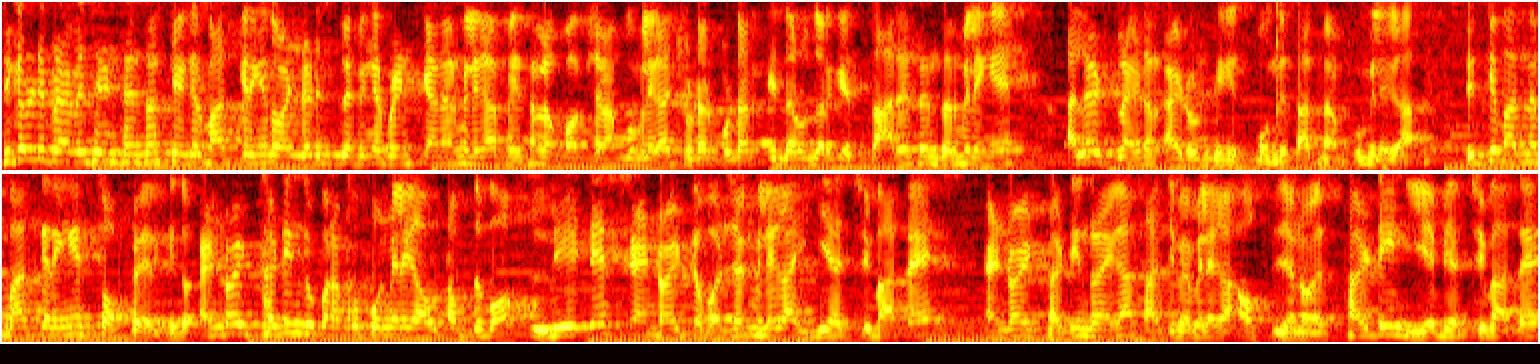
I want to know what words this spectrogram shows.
सिक्योरिटी प्राइवेसी एंड सेंसर्स की अगर बात करेंगे तो अंडर डिस्प्ले फिंगरप्रिंट स्कैनर मिलेगा फेस अनलॉक ऑप्शन आपको मिलेगा, छुटर पुटर इधर उधर के सारे सेंसर मिलेंगे। Alert slider I don't think इस फ़ोन के साथ में आपको मिलेगा। इसके बाद में बात करेंगे सॉफ्टवेयर की। तो एंड्रॉइड थर्टीन के ऊपर आपको फ़ोन मिलेगा out of the box latest Android का वर्जन मिलेगा, ये अच्छी बात है। एंड्रॉइड 13 रहेगा, साथ ही में मिलेगा ऑक्सीजन ओएस 13 ये भी अच्छी बात है।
